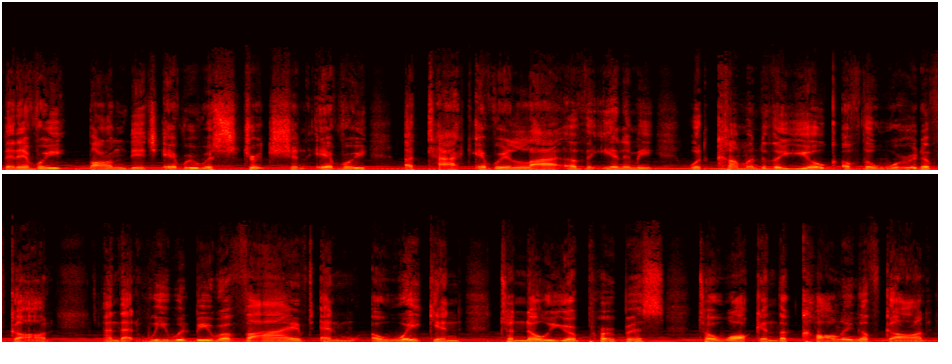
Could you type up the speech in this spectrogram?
that every bondage, every restriction, every attack, every lie of the enemy would come under the yoke of the Word of God and that we would be revived and awakened to know your purpose, to walk in the calling of God,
